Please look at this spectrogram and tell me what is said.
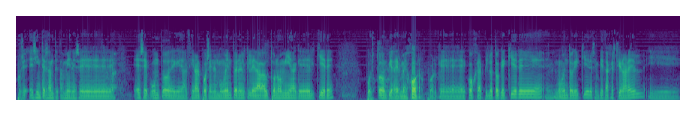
pues es interesante también ese, ese punto de que al final pues en el momento en el que le da la autonomía que él quiere pues todo empieza a ir mejor porque coge al piloto que quiere en el momento que quiere se empieza a gestionar él y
